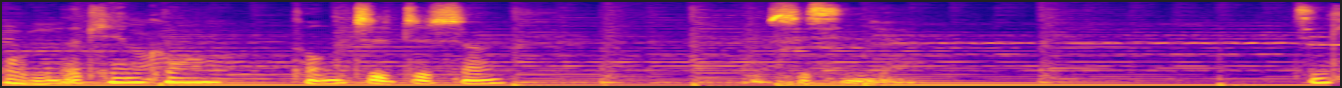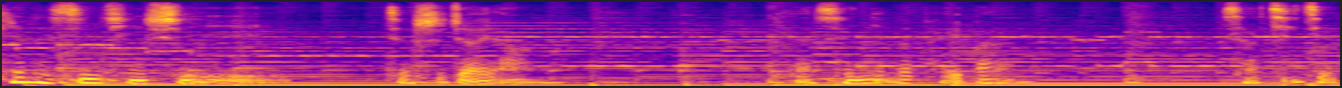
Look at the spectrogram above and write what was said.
我们的天空同志之声，我是心远。今天的心情是就是这样，感谢您的陪伴，下期节目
